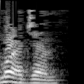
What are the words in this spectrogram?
معجم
